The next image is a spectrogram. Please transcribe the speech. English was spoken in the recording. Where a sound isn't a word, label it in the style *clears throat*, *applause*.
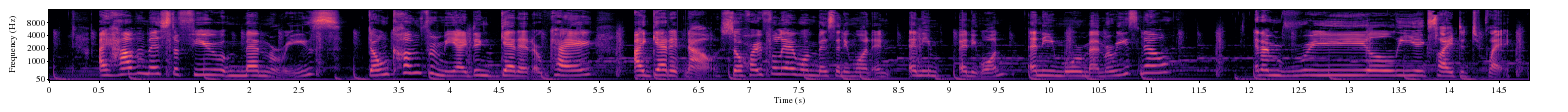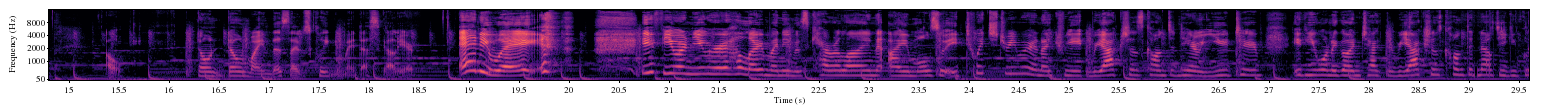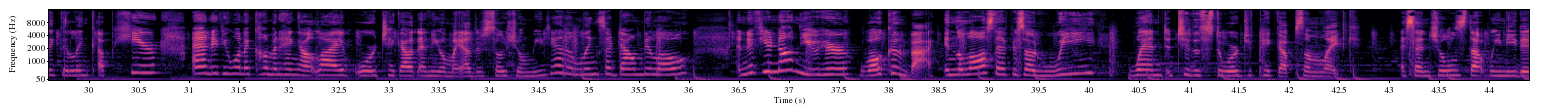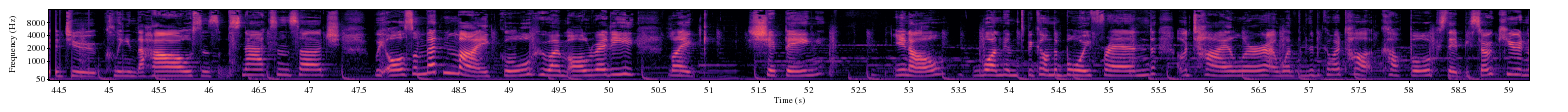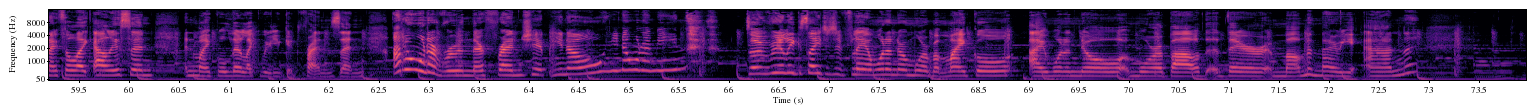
I have missed a few memories. Don't come for me, I didn't get it, okay? I get it now. So hopefully I won't miss anyone and any anyone, any more memories now. And I'm really excited to play. Oh, don't don't mind this, I was cleaning my desk earlier. Anyway, *laughs* if you are new here, hello, my name is Caroline. I am also a Twitch streamer and I create reactions content here on YouTube. If you want to go and check the reactions content out, you can click the link up here. And if you want to come and hang out live or check out any of my other social media, the links are down below. And if you're not new here, welcome back. In the last episode, we went to the store to pick up some like essentials that we needed to clean the house and some snacks and such. We also met Michael, who I'm already like shipping, you know, want him to become the boyfriend of Tyler. I want them to become a couple because they'd be so cute. And I feel like Alyson and Michael, they're like really good friends. And I don't want to ruin their friendship, you know? You know what I mean? *laughs* So I'm really excited to play. I want to know more about Michael. I want to know more about their mom, Mary Ann.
